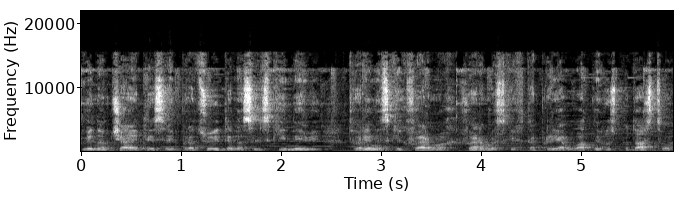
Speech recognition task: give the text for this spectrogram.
ви навчаєтеся і працюєте на сільській ниві, тваринницьких фермах, фермерських та приватних господарствах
